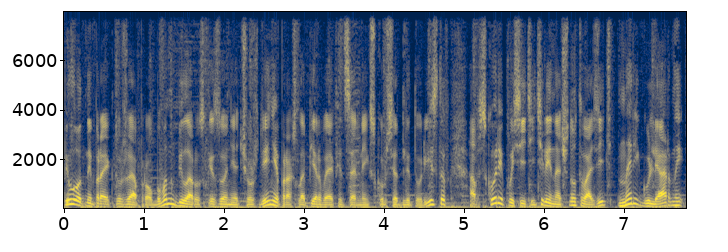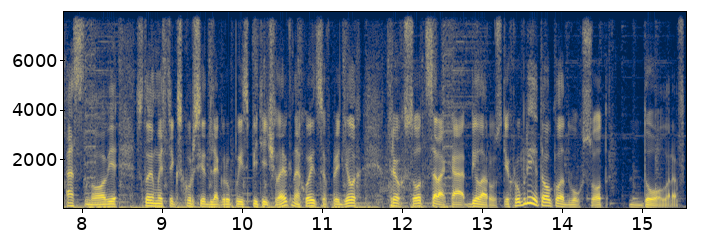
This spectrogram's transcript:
Пилотный проект уже опробован. В белорусской зоне отчуждения прошла первая официальная экскурсия для туристов, а вскоре посетителей начнут возить на регулярной основе. Стоимость экскурсии для группы из пяти человек находится в пределах 340 белорусских рублей. Это около 200 долларов.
